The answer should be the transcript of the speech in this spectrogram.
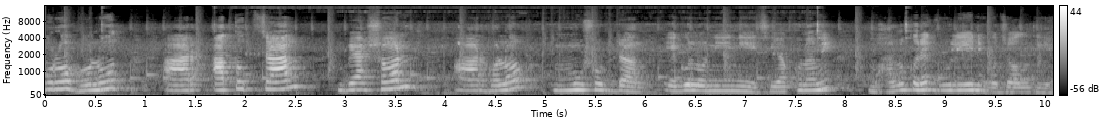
গুঁড়ো হলুদ আর আতপ চাল বেসন আর হলো মুসুর ডাল। এগুলো নিয়ে নিয়েছি। এখন আমি ভালো করে গুলিয়ে নিব জল দিয়ে।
